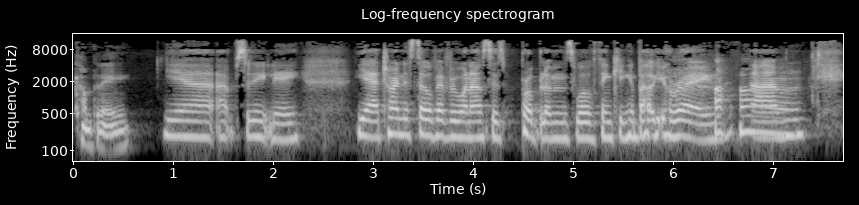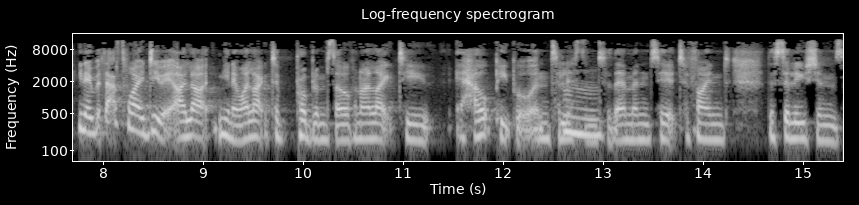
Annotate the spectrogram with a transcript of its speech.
company yeah, absolutely. Yeah, trying to solve everyone else's problems while thinking about your own. um, you know, but that's why I do it. I like, you know, I like to problem solve and I like to help people and to listen mm. to them and to, to find the solutions.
